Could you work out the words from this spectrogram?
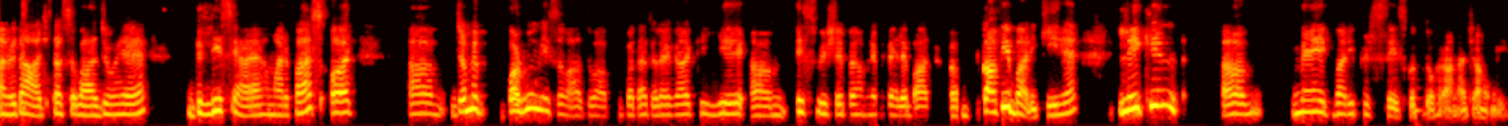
अनविता आज का सवाल जो है दिल्ली से आया हमारे पास और जब मैं पढ़ूँगी सवाल तो आपको पता चलेगा कि ये इस विषय पर हमने पहले बात काफ़ी बारी की है लेकिन मैं एक बारी फिर से इसको दोहराना चाहूँगी।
